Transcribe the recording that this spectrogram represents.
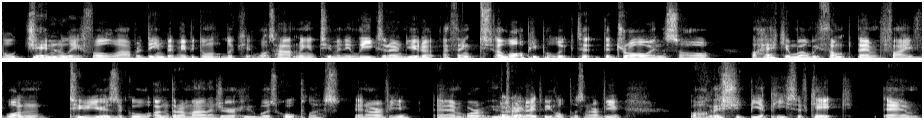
will generally follow Aberdeen, but maybe don't look at what's happening in too many leagues around Europe. I think t- a lot of people looked at the draw and saw, oh heck, and well, we thumped them five one two years ago under a manager who was hopeless in our view, um, or who turned out to be hopeless in our view. Well, this should be a piece of cake. Um,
